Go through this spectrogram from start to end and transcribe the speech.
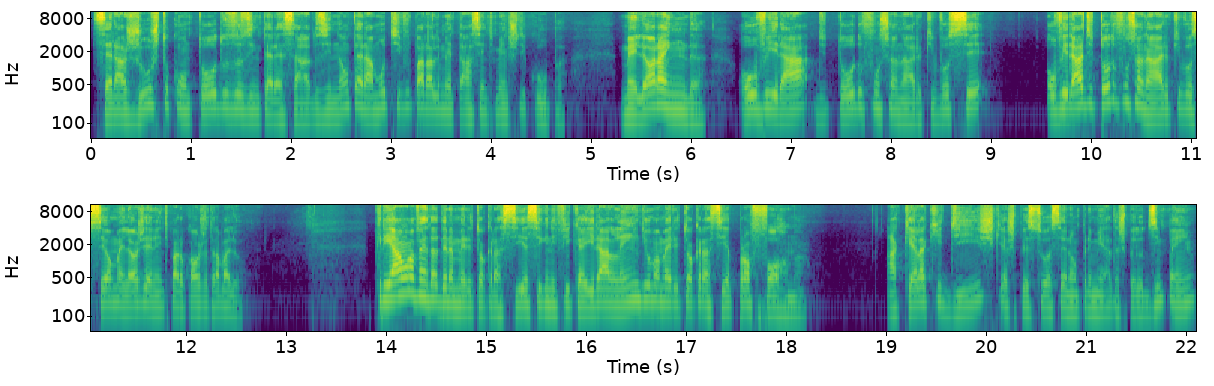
será justo com todos os interessados e não terá motivo para alimentar sentimentos de culpa. Melhor ainda, ouvirá de todo funcionário que você ouvirá de todo funcionário que você é o melhor gerente para o qual já trabalhou. Criar uma verdadeira meritocracia significa ir além de uma meritocracia pro forma, aquela que diz que as pessoas serão premiadas pelo desempenho,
